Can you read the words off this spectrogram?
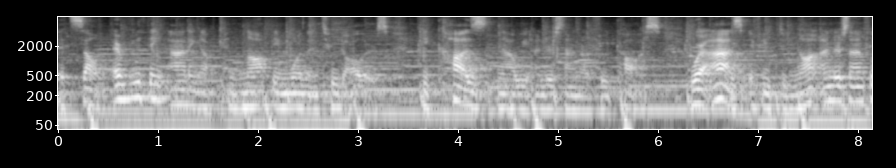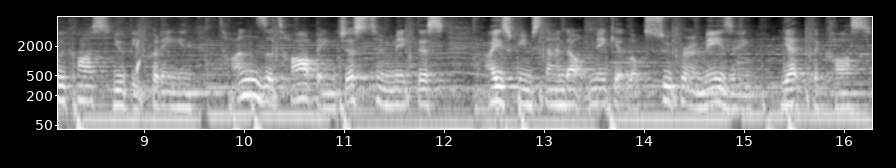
itself, everything adding up cannot be more than $2 because now we understand our food costs. Whereas if you do not understand food costs, you'd be putting in tons of topping just to make this ice cream stand out, make it look super amazing, yet the cost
